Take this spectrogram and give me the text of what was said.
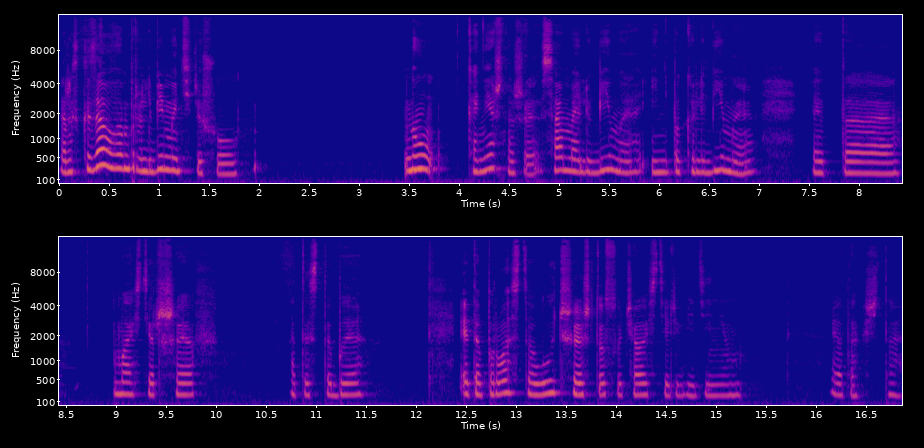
Рассказала вам про любимое телешоу. Ну, конечно же, самое любимое и непоколебимое — это мастер-шеф от СТБ. Это просто лучшее, что случалось с телевидением. Я так считаю.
